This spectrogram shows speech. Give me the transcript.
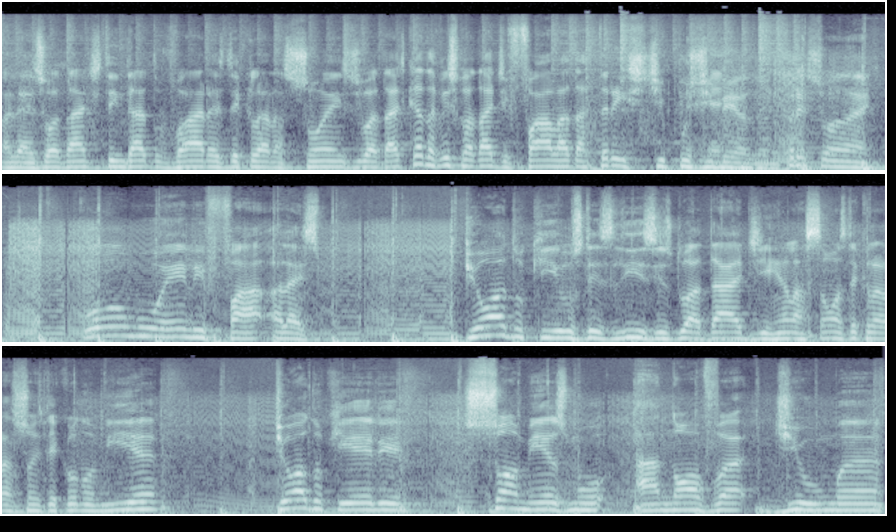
Aliás, o Haddad tem dado várias declarações. E o Haddad, cada vez que o Haddad fala, dá três tipos de medo. Impressionante. Como ele fala. Aliás, pior do que os deslizes do Haddad em relação às declarações de economia, pior do que ele, só mesmo a nova Dilma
